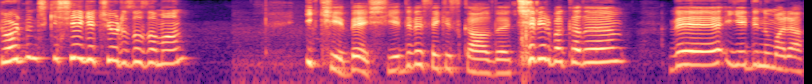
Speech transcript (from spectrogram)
Dördüncü kişiye geçiyoruz o zaman. 2, 5, 7 ve 8 kaldı. Çevir bakalım. Ve 7 numara.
